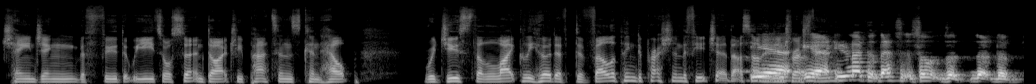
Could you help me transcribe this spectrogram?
changing the food that we eat or certain dietary patterns can help reduce the likelihood of developing depression in the future? That sounded yeah, interesting. Yeah, you're not. That's so. The, the the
